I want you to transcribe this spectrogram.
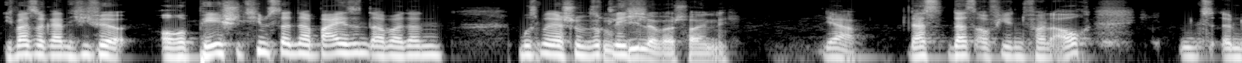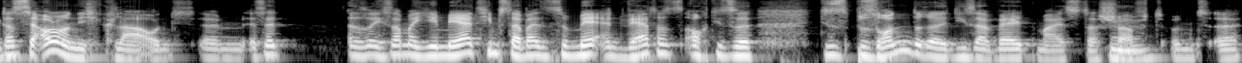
ich weiß auch gar nicht, wie viele europäische Teams dann dabei sind, aber dann muss man ja schon Zu wirklich viele wahrscheinlich. ja, das, das auf jeden Fall auch. Und ähm, das ist ja auch noch nicht klar. Und ähm, es hat, also ich sag mal, je mehr Teams dabei sind, desto mehr entwertet es auch diese, dieses Besondere dieser Weltmeisterschaft. Und, äh,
